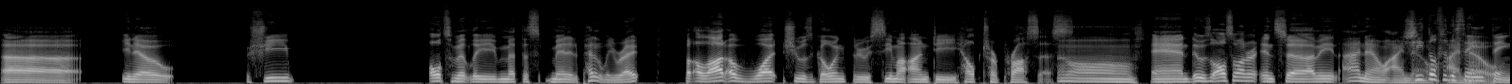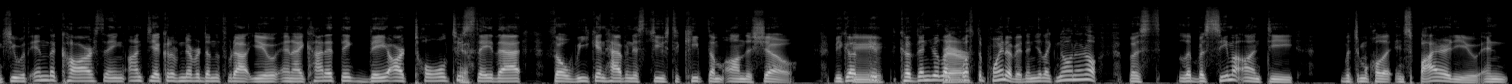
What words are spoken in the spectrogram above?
uh, you know, she ultimately met this man independently, right? But a lot of what she was going through, Sima Auntie helped her process. Oh, And it was also on her Insta. I mean, I know, I know. she does the I same know. thing. She was in the car saying, "Auntie, I could have never done this without you." And I kind of think they are told to Yeah. say that so we can have an excuse to keep them on the show. Because Mm, because then you're like, fair. what's the point of it? Then you're like, no, no, no. But S- but Sima Auntie, what you call it, inspired you, and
